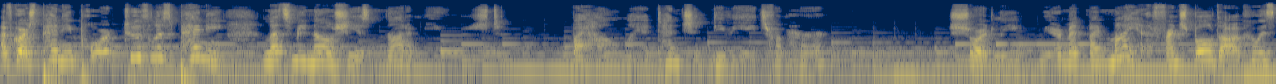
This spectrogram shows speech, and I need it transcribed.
Of course, Penny, poor toothless Penny, lets me know she is not amused by how my attention deviates from her. Shortly, we are met by Maya, the French bulldog, who is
